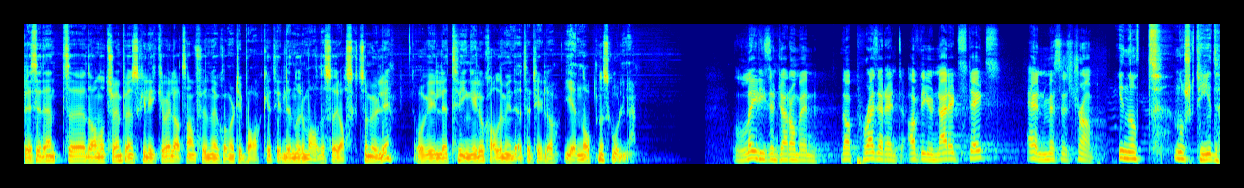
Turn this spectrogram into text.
President eh, Donald Trump ønsker likevel at samfunnet kommer tilbake til det normale så raskt som mulig, og vil tvinge lokale myndigheter til å gjenåpne skolene. Ladies and gentlemen, the President of the United States and Mrs. Trump. I natt norsk tid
